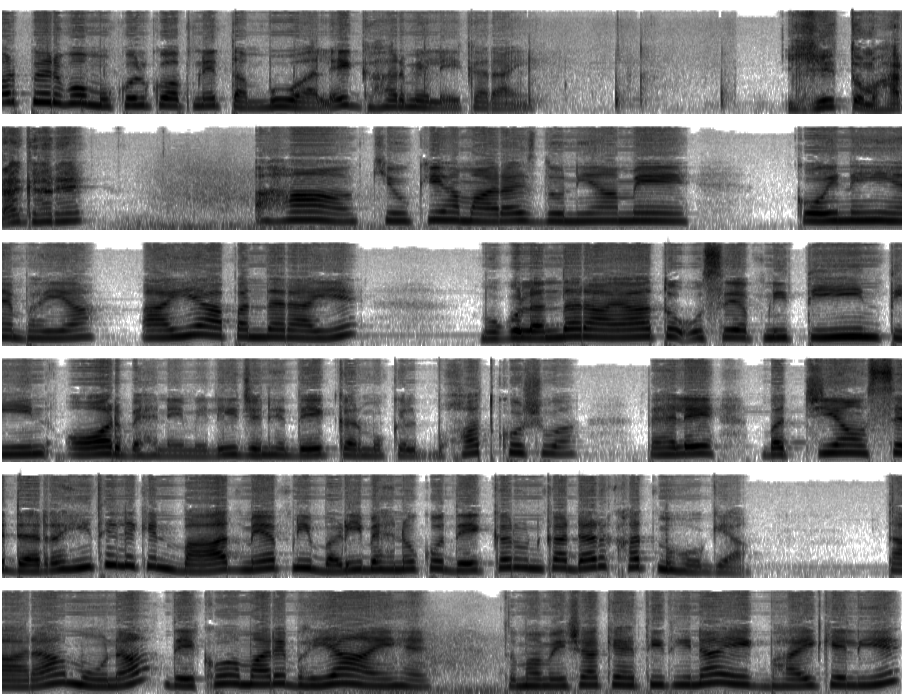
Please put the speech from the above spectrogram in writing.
और फिर वो मुकुल को अपने तंबू वाले घर में लेकर आई। ये तुम्हारा घर है? हाँ क्योंकि हमारा इस दुनिया में कोई नहीं है भैया। आइए आप अंदर आइए। मुकुल अंदर आया तो उसे अपनी तीन तीन और बहनें मिली जिन्हें देखकर मुकुल बहुत खुश हुआ। पहले बच्चियाँ उससे डर रही थी लेकिन बाद में अपनी बड़ी बहनों को देखकर उनका डर खत्म हो गया। तारा मोना देखो हमारे भैया आए हैं। तुम हमेशा कहती थी ना एक भाई के लिए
